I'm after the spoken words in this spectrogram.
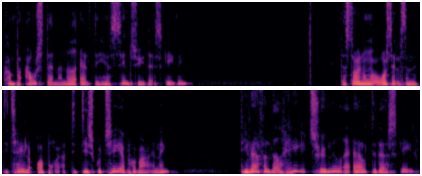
Kom på afstand af noget af alt det her sindssyge, der er sket. Ikke? Der står i nogle af oversættelserne, at de taler oprør. De diskuterer på vejen. Ikke? De har i hvert fald været helt tynget af alt det, der er sket.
